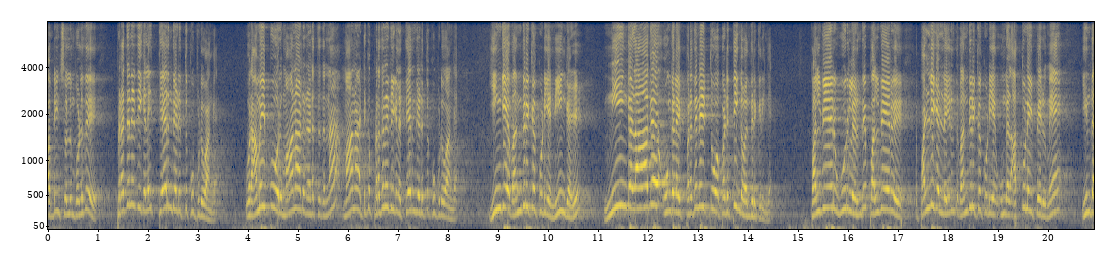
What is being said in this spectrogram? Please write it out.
அப்படின்னு சொல்லும் பொழுது பிரதிநிதிகளை தேர்ந்தெடுத்து கூப்பிடுவாங்க. ஒரு அமைப்பு ஒரு மாநாடு நடத்துதுன்னா மாநாட்டுக்கு பிரதிநிதிகளை தேர்ந்தெடுத்து கூப்பிடுவாங்க. இங்கே வந்திருக்கக்கூடிய நீங்கள் நீங்களாக உங்களை பிரதிநிதித்துவப்படுத்தி இங்க வந்திருக்கிறீங்க. பல்வேறு ஊர்ல இருந்து பல்வேறு பள்ளிகள்ல இருந்து வந்திருக்கக்கூடிய உங்கள் அத்துணை பேருமே இந்த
